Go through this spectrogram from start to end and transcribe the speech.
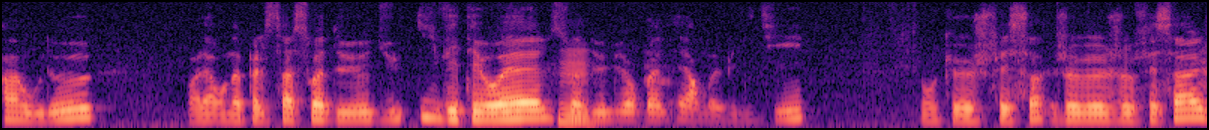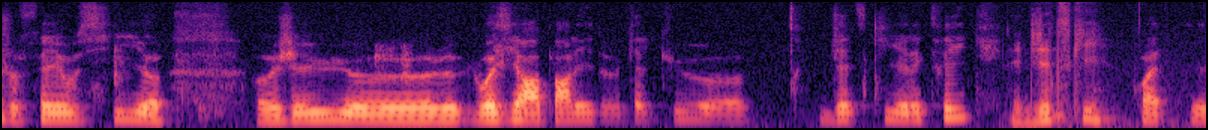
un ou deux, voilà, on appelle ça soit du IVTOL, soit hmm. de l'Urban Air Mobility. Donc euh, je fais ça, je, je, fais ça, je fais aussi, euh, euh, j'ai eu le loisir à parler de quelques jet skis électriques. Les jet skis Ouais, les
